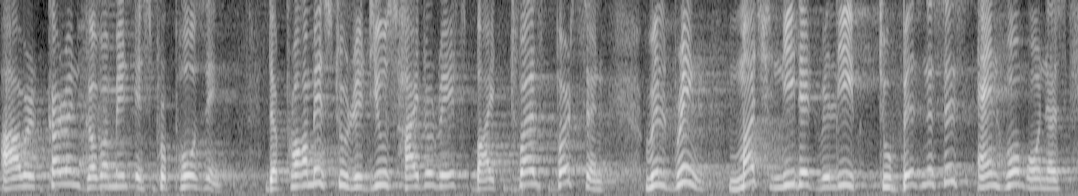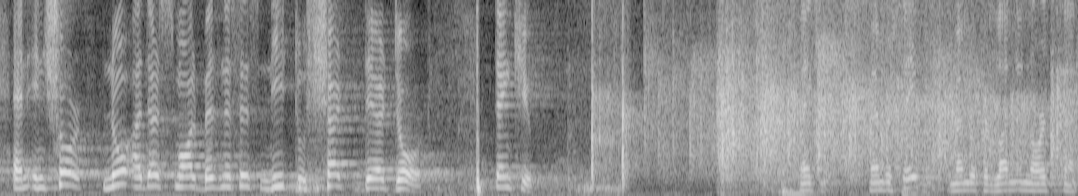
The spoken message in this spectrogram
our current government is proposing. The promise to reduce hydro rates by 12% will bring much-needed relief to businesses and homeowners and ensure no other small businesses need to shut their door. Thank you. Thank you. Member statements. Member for London North Centre.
